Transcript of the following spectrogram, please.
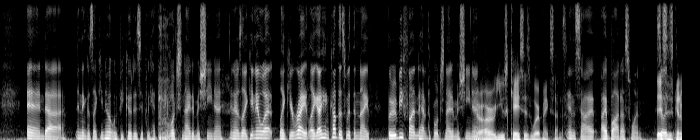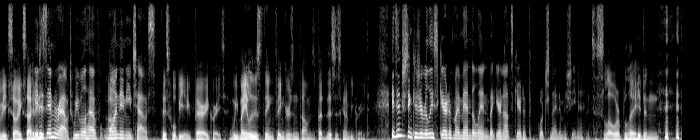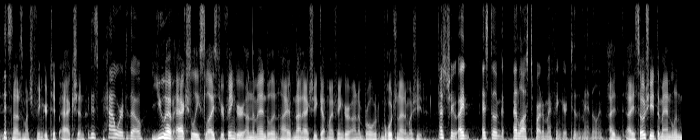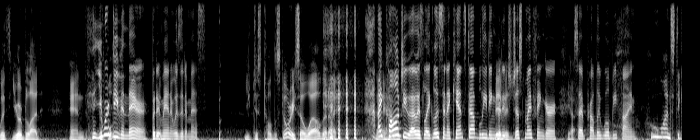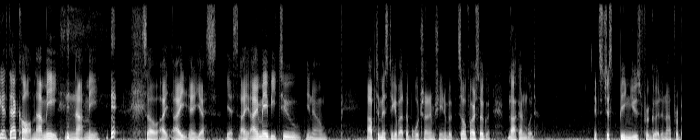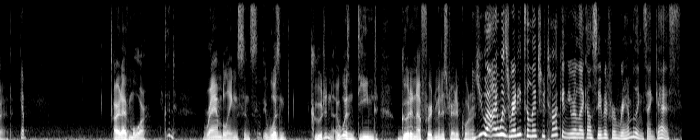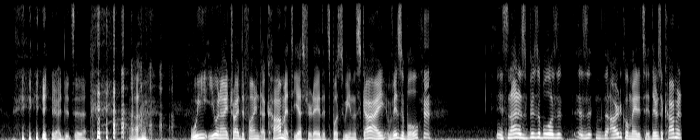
and uh, and it goes like, you know, what would be good is if we had the Brotschneider Maschine, and I was like, you know what, like you're right, like I can cut this with a knife, but it would be fun to have the Brotschneider Maschine, There are use cases where it makes sense. and so I, I bought us one. This so is going to be so exciting. it is en route. We will have Ah. one in each house. This will be very great. We may lose thing, fingers and thumbs, but this is going to be great. It's interesting because you're really scared of my mandolin, but you're not scared of the Schneidermaschine. It's a slower blade and it's not as much fingertip action. It is powered though. You have actually sliced your finger on the mandolin. I have not actually cut my finger on a Bro- Brotschneidermaschine. That's true. I I still g- I lost part of my finger to the mandolin. I, I associate the mandolin with your blood, and you weren't Bo- even there, but it, man, it was it a miss. you just told the story so well that I I have called you. I was like, listen, I can't stop bleeding, but it's just my finger, Yeah. so I probably will be fine. who wants to get that call? Not me. Not me. So I, I uh, yes, yes. I, I may be too, you know, optimistic about the Brotschneider machine, but so far so good. Knock on wood. It's just being used for good and not for bad. Yep. All right, I have more Good. ramblings since it wasn't good enough. It wasn't deemed good enough for administrative corner. You, I was ready to let you talk, and you were like, "I'll save it for ramblings, I guess." yeah, I did say that. um, we, you and I tried to find a comet yesterday that's supposed to be in the sky, visible. Hmm. It's not as visible as it as it, the article made it say. There's a comet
